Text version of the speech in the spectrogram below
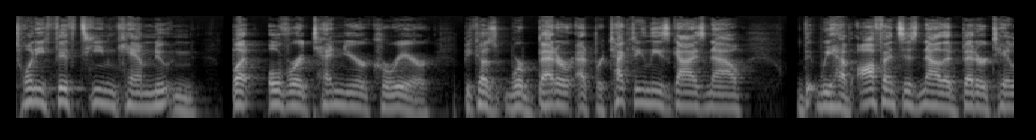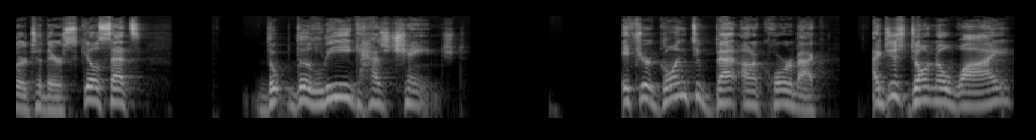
2015 Cam Newton, but over a 10 year career because we're better at protecting these guys now. We have offenses now that better tailor to their skill sets. The, the league has changed. If you're going to bet on a quarterback, I just don't know why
